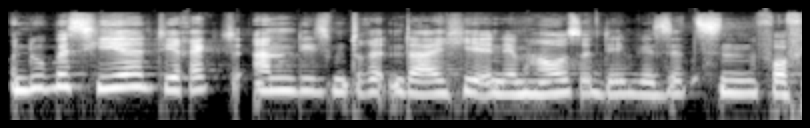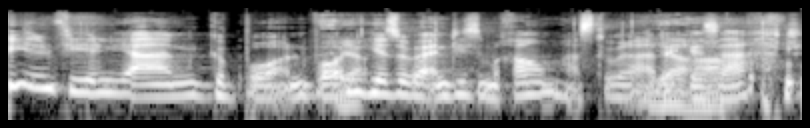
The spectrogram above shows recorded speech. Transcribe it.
Und du bist hier direkt an diesem dritten Deich hier in dem Haus, in dem wir sitzen, vor vielen, vielen Jahren geboren worden. Ja. Hier sogar in diesem Raum, hast du gerade ja. gesagt.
